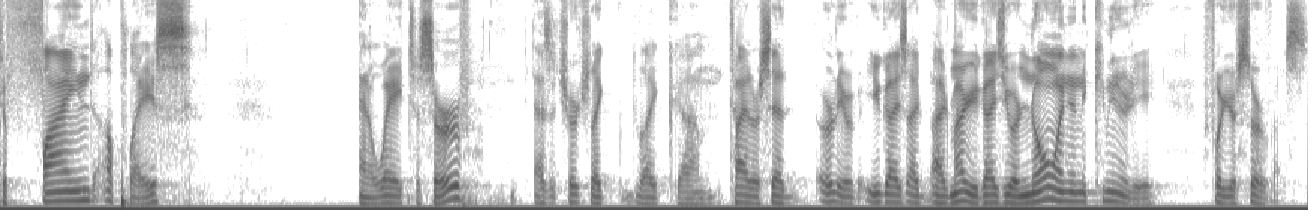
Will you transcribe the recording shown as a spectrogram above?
to find a place and a way to serve as a church like like um, Tyler said earlier you guys I, I admire you guys you are known in the community for your service.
